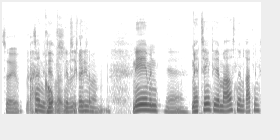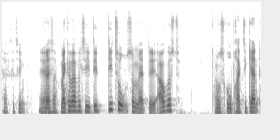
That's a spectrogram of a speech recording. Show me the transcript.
Så øh, en altså, idé om, korps, hvad jeg ved ikke rigtig, om... Nej, men, Ja, men jeg tænkte, det er meget sådan en retningsagtig ting. Ja. Altså, man kan i hvert fald sige, de, de to, som at øh, August, vores gode praktikant,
